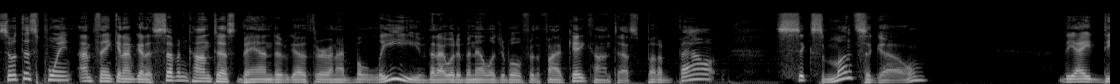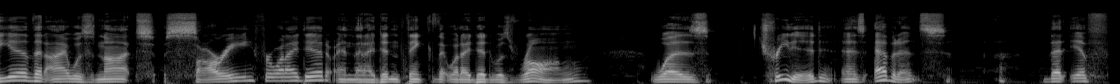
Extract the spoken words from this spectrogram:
So at this point, I'm thinking I've got a seven contest band to go through, and I believe that I would have been eligible for the 5K contest. But about six months ago, the idea that I was not sorry for what I did and that I didn't think that what I did was wrong was treated as evidence that if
